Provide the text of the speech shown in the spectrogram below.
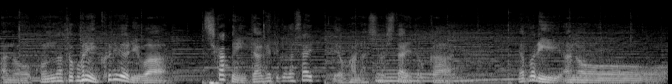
あのこんなところに来るよりは近くにいてあげてくださいってお話をしたりとかやっぱり、あの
